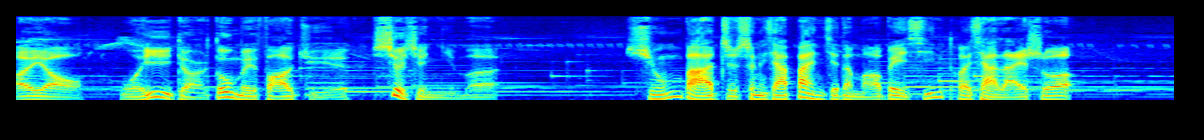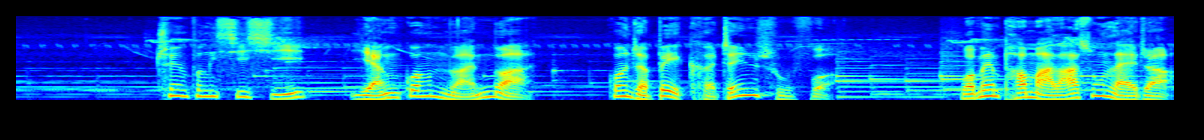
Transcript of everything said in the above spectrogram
哎呦，我一点都没发觉，谢谢你们。熊把只剩下半截的毛背心脱下来说：“春风习习，阳光暖暖，光着背可真舒服。”我们跑马拉松来着，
